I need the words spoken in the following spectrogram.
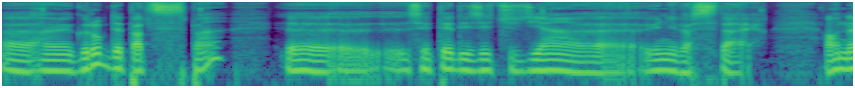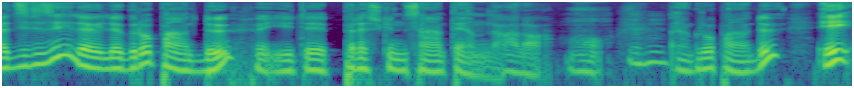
euh, à un groupe de participants, euh, c'était des étudiants euh, universitaires. On a divisé le, le groupe en deux, il était presque une centaine. là. Alors, on- mhm. un groupe en deux. Et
